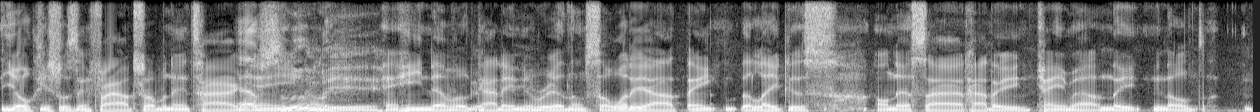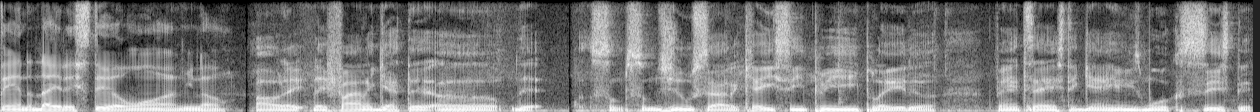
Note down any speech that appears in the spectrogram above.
Jokic was in foul trouble the entire game, Absolutely. Oh, and he never got any rhythm. So, what do y'all think the Lakers on their side, how they came out and they, you know, at the end of the day, they still won. You know, Oh, they, they finally got that uh that some some juice out of KCP. He played a fantastic game. He was more consistent.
